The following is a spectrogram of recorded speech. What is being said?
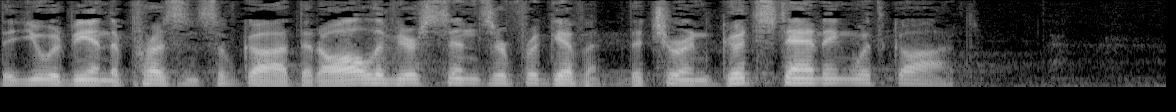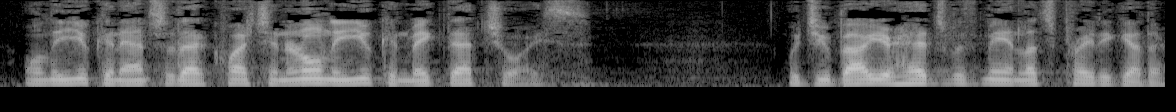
that you would be in the presence of God, that all of your sins are forgiven, that you're in good standing with God? Only you can answer that question, and only you can make that choice. Would you bow your heads with me and let's pray together?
